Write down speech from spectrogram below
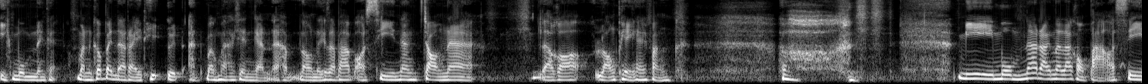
อีกมุมหนึ่งมันก็เป็นอะไรที่อึดอัดมากๆเช่นกันนะครับลองนึกสภาพออซี่นั่งจ้องหน้า แล้วก็ร้องเพลงให้ฟัง มีมุมน่ารักน่ารักของป๋าออซซี่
